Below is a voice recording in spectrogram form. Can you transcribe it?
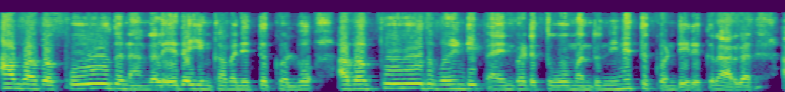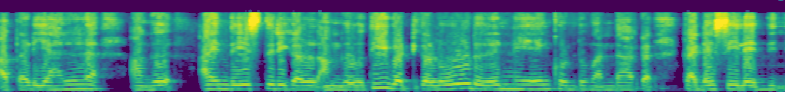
அவ்வப்போது நாங்கள் எதையும் கவனித்துக் கொள்வோம். அவ்வப்போது வேண்டி பயன்படுத்துவோம் என்று நினைத்து கொண்டிருக்கிறார்கள். அப்படி அல்ல. அங்கு ஐந்து ஸ்திரிகள் அங்கு தீவட்டிகளோடு எண்ணெயையும் கொண்டு வந்தார்கள். கடைசியிலே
